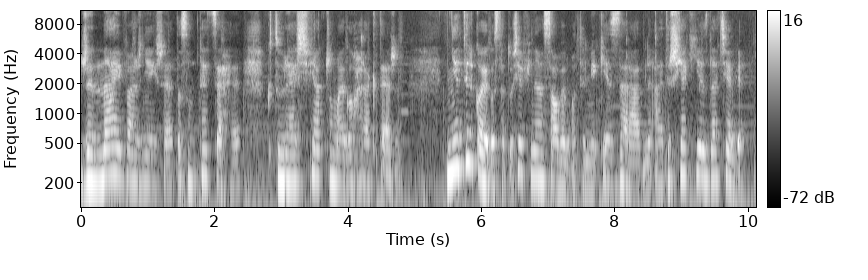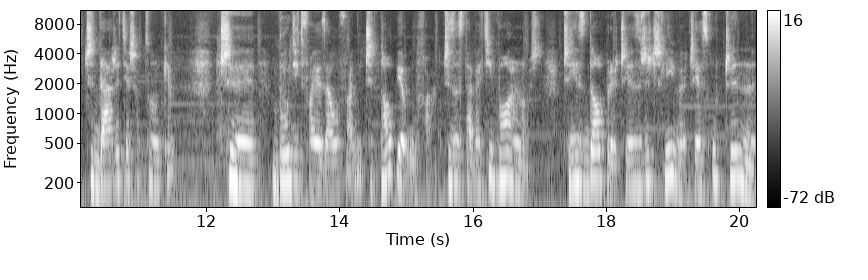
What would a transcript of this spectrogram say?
że najważniejsze to są te cechy, które świadczą o jego charakterze. Nie tylko o jego statusie finansowym, o tym, jaki jest zaradny, ale też jaki jest dla ciebie. Czy darzy cię szacunkiem, czy budzi Twoje zaufanie, czy Tobie ufa, czy zostawia Ci wolność, czy jest dobry, czy jest życzliwy, czy jest uczynny.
